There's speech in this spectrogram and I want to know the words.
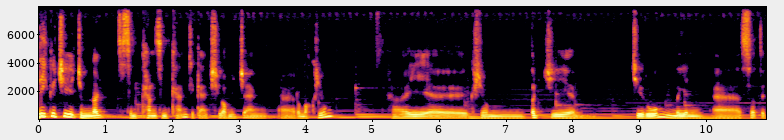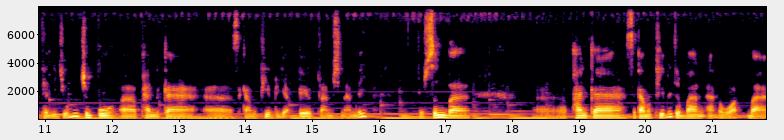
នេះគឺជាចំណុចសំខាន់សំខាន់ជាការឆ្លុះបញ្ចាំងរបស់ខ្ញុំហើយខ្ញុំពិតជាជារួមមានសុទ្ធិធនិយមចំពោះផែនការសកម្មភាពរយៈពេល5ឆ្នាំនេះប្រសិនបើផែនការសកម្មភាពនេះត្រូវបានអនុវត្តបាន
